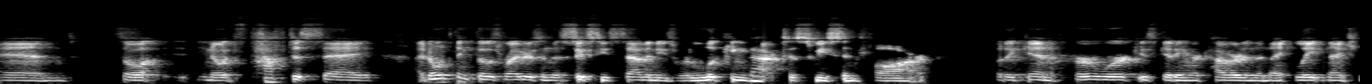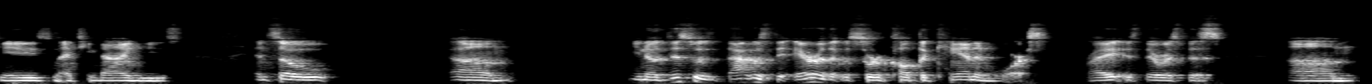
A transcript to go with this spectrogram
And so, you know, it's tough to say. I don't think those writers in the 60s, 70s were looking back to Sui Sin Far. But again, her work is getting recovered in the late 1980s, 1990s. And so um, you know, this was that was the era that was sort of called the canon wars, right? Is there was this um,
